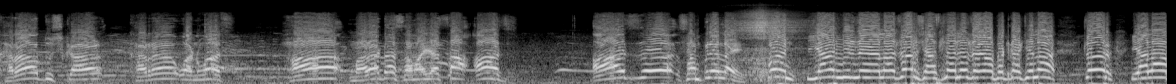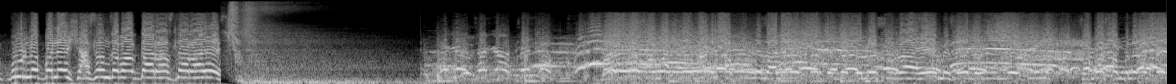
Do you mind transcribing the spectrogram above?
खरा दुष्काळ खरा वनवास हा मराठा समाजाचा आज आज संपलेला आहे. पण या निर्णयाला जर शासनाने जगा फटका केला तर याला पूर्णपणे शासन जबाबदार असणार आहे. पूर्ण झाल्यानंतर त्यांचा जल्लोष सुरू आहे. मी नवी नवीन सभा संपल्यानंतर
